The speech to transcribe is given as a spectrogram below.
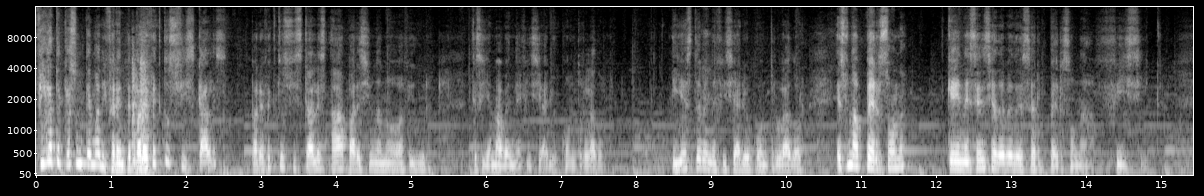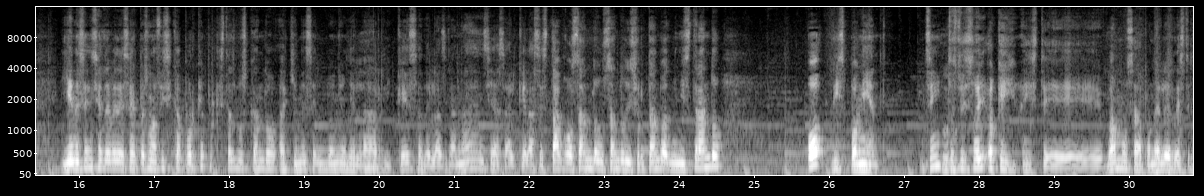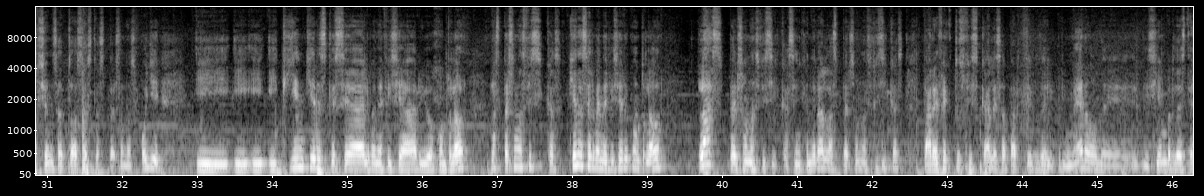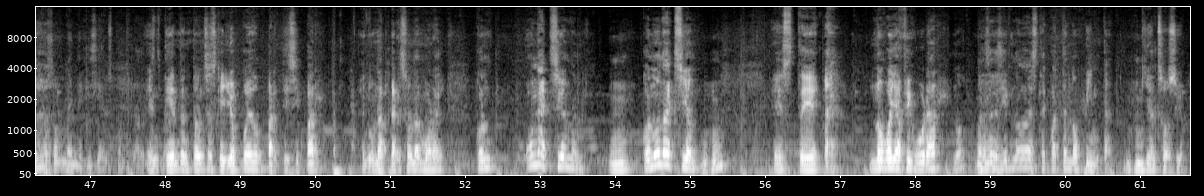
Fíjate que es un tema diferente. Para efectos fiscales, para efectos fiscales ha aparecido una nueva figura que se llama beneficiario controlador. Y este beneficiario controlador es una persona que en esencia debe de ser persona física. Y en esencia debe de ser persona física. ¿Por qué? Porque estás buscando a quien es el dueño de la riqueza, de las ganancias, al que las está gozando, usando, disfrutando, administrando o disponiendo. ¿Sí? Entonces oye, ok, este, vamos a ponerle restricciones a todas estas personas. Oye, ¿y, y quién quieres que sea el beneficiario controlador? Las personas físicas. ¿Quién es el beneficiario controlador? Las personas físicas, en general las personas físicas, para efectos fiscales a partir del primero de diciembre de este año son beneficiarios controladores. Entiendo entonces que yo puedo participar en una persona moral con una acción, con una acción. Este, no voy a figurar, ¿no? Vas a decir, no, este cuate no pinta, aquí el socio.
